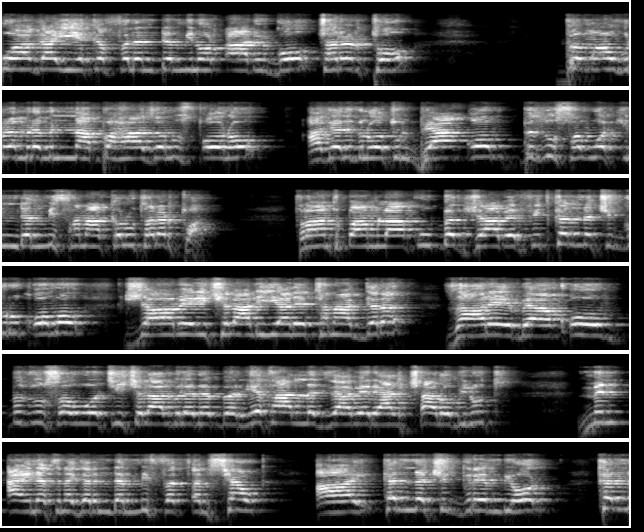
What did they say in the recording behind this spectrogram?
ዋጋ እየከፈለ እንደሚኖር አድርጎ ተረድቶ በማጉረምረምና በሐዘን ውስጥ ሆኖ አገልግሎቱን ቢያቆም ብዙ ሰዎች እንደሚሰናከሉ ተረድቷል። ትናንት በአምላኩ በእግዚአብሔር ፊት ከነ ችግሩ ቆሞ እግዚአብሔር ይችላል እያለ የተናገረ ዛሬ ቢያቆም ብዙ ሰዎች ይችላል ብለ ነበር። የታለ እግዚአብሔር ያልቻለው ቢሉት ምን አይነት ነገር እንደሚፈጸም ሲያውቅ አይ ከነ ችግሬም ቢሆን ከነ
